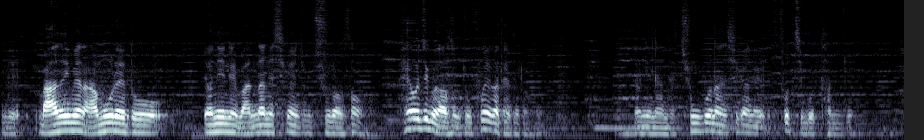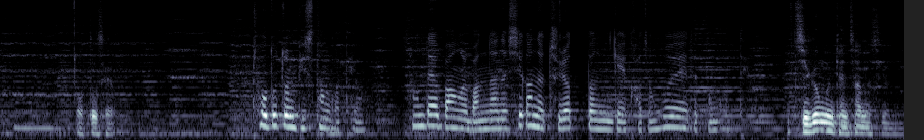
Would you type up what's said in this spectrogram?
근데 많으면 아무래도 연인을 만나는 시간이 좀 줄어서 헤어지고 나서 좀 후회가 되더라고요. 연인한테 충분한 시간을 쏟지 못한 게 어떠세요? 저도 좀 비슷한 것 같아요. 상대방을 만나는 시간을 줄였던 게 가장 후회됐던 것 같아요. 지금은 괜찮으시겠네요.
